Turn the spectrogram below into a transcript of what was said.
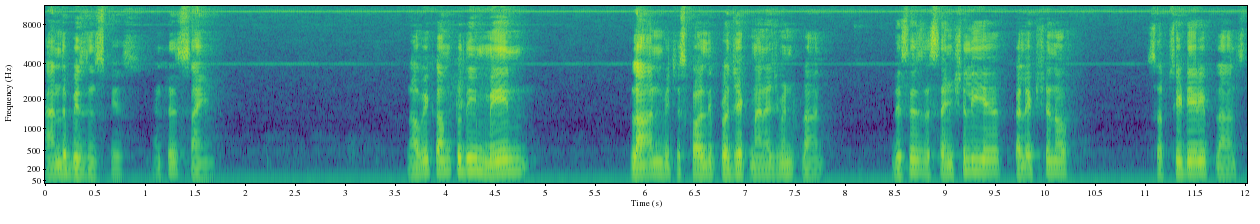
and the business case and it is signed. Now we come to the main plan which is called the project management plan. This is essentially a collection of subsidiary plans.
